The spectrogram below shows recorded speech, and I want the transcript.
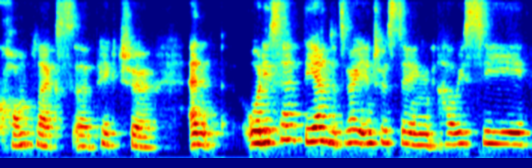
complex uh, picture. And what you said at the end, it's very interesting how we see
